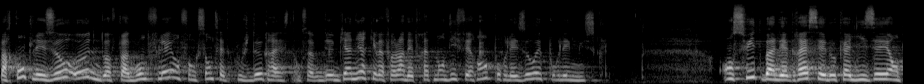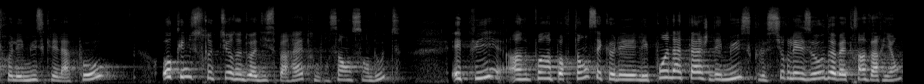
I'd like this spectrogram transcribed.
Par contre, les os, eux, ne doivent pas gonfler en fonction de cette couche de graisse. Donc ça veut bien dire qu'il va falloir des traitements différents pour les os et pour les muscles. Ensuite, ben, les graisses est localisée entre les muscles et la peau. Aucune structure ne doit disparaître, ça on s'en doute. Et puis, un point important, c'est que les, points d'attache des muscles sur les os doivent être invariants.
